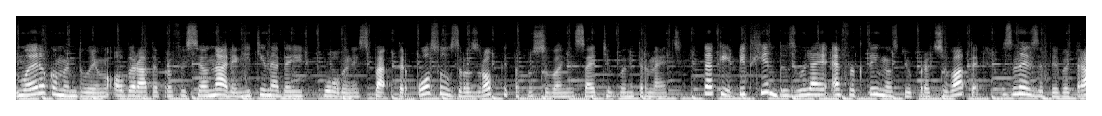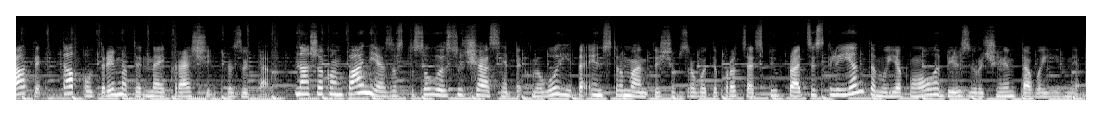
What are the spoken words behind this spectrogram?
Ми рекомендуємо обирати професіоналів, які надають повний спектр послуг з розробки та просування сайтів в інтернеті. Такий підхід дозволяє ефективно співпрацювати, знизити витрати та отримати найкращий результат. Наша компанія застосовує сучасні технології та інструменти, щоб зробити процес співпраці з клієнтами якомога більш зручним та вигідним.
